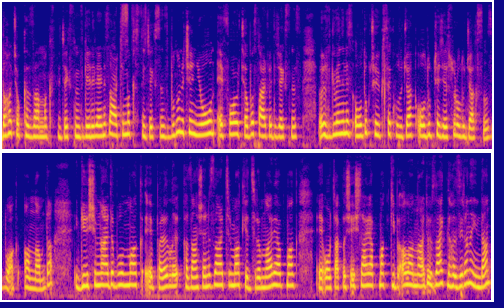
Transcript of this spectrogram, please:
daha çok kazanmak isteyeceksiniz. Gelirlerinizi artırmak isteyeceksiniz. Bunun için yoğun efor, çaba sarf edeceksiniz. Özgüveniniz oldukça yüksek olacak. Oldukça cesur olacaksınız bu anlamda. E, girişimlerde bulunmak, e, paralı kazançlarınızı artırmak, yatırımlar yapmak, e, ortaklaşa işler yapmak gibi alanlarda özellikle Haziran ayından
